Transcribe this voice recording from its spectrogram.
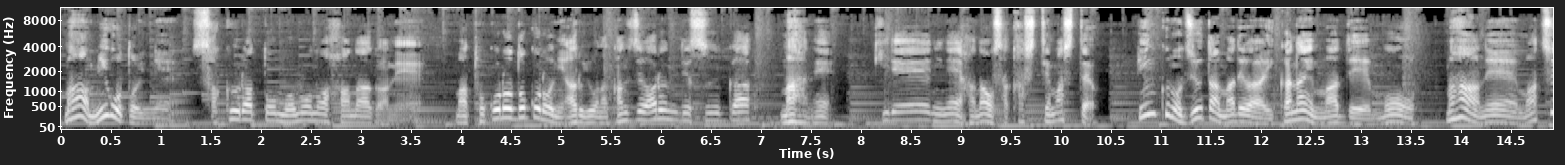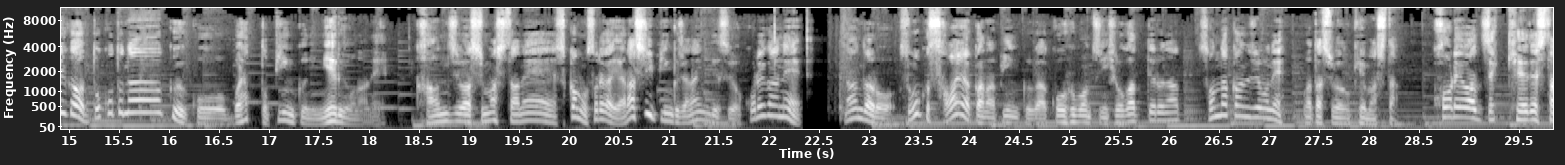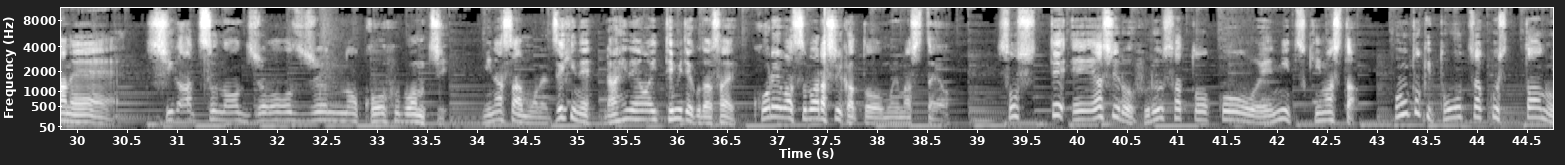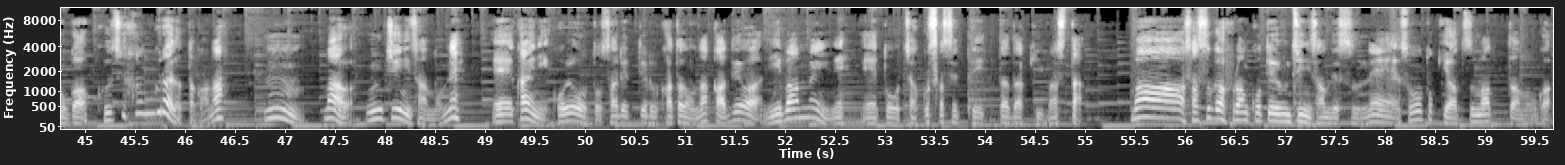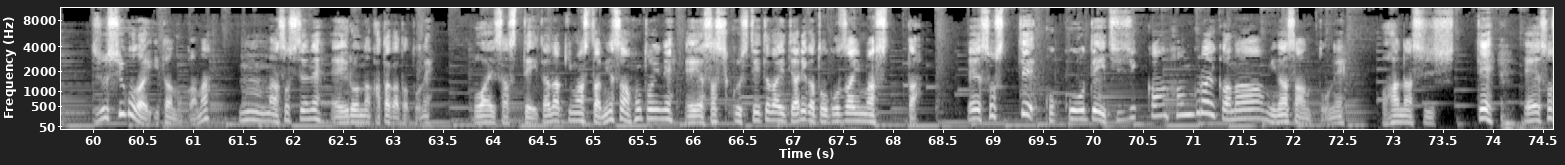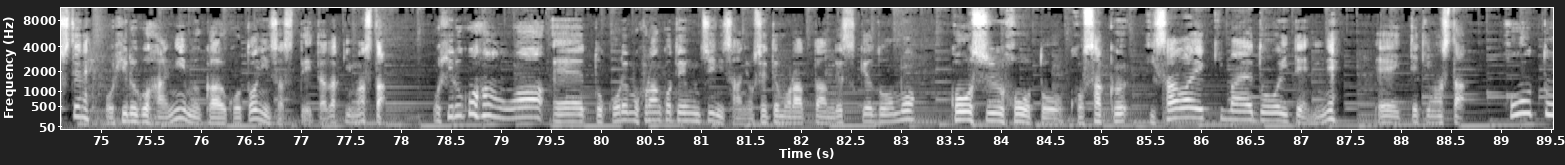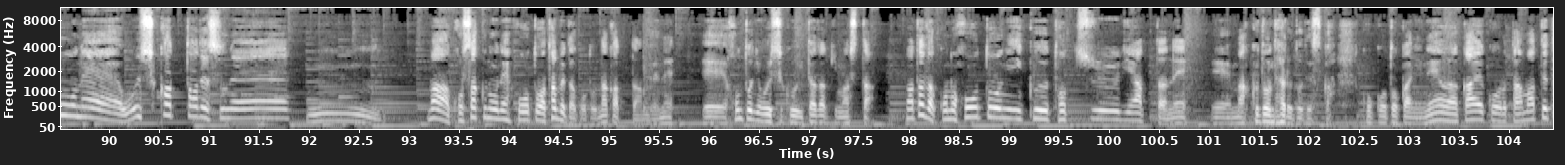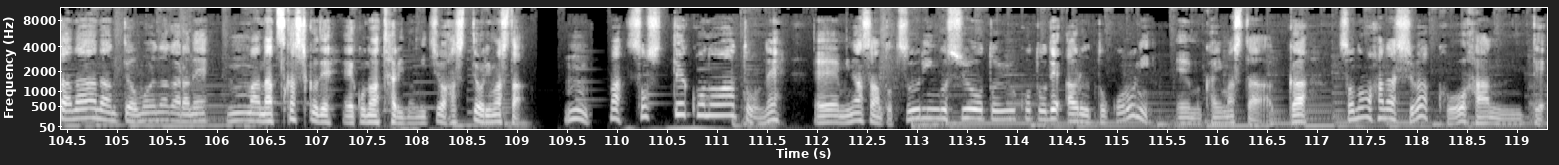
まあ見事にね、桜と桃の花がね、まあところどころにあるような感じではあるんですが、まあね、綺麗にね、花を咲かしてましたよ。ピンクの絨毯まではいかないまでも、まあね、街がどことなく、こう、ぼやっとピンクに見えるようなね、感じはしましたね。しかもそれがやらしいピンクじゃないんですよ。これがね、なんだろう、すごく爽やかなピンクが甲府盆地に広がってるな。そんな感じをね、私は受けました。これは絶景でしたね。4月の上旬の甲府盆地。皆さんもね、ぜひね、来年は行ってみてください。これは素晴らしいかと思いましたよ。そして、えー、八代ふるさと公園に着きました。この時到着したのが9時半ぐらいだったかな。うん。まあ、うんちーニさんのね、えー、会に来ようとされてる方の中では2番目にね、えー、到着させていただきました。まあ、さすがフランコテうんちーニさんですね。その時集まったのが14、5台いたのかな。うん、まあそしてね、えー、いろんな方々とね、お会いさせていただきました。皆さん本当にね、えー、優しくしていただいてありがとうございました。えー、そして、ここで1時間半ぐらいかな、皆さんとね、お話しして、えー、そしてね、お昼ご飯に向かうことにさせていただきました。お昼ご飯は、えっ、ー、と、これもフランコテウンチーニさんに教えてもらったんですけども、甲州宝刀小作、伊沢駅前通り店にね、えー、行ってきました。宝刀ね、美味しかったですね。うん。まあ、小作のね、ほうとうは食べたことなかったんでね、えー、本当に美味しくいただきました。まあ、ただこのほうとうに行く途中にあったね、えー、マクドナルドですか。こことかにね、若い頃溜まってたなーなんて思いながらね、うん、まあ、懐かしくで、えー、この辺りの道を走っておりました。うん。まあ、そしてこの後ね、えー、皆さんとツーリングしようということであるところに、えー、向かいましたが、その話は後半で。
